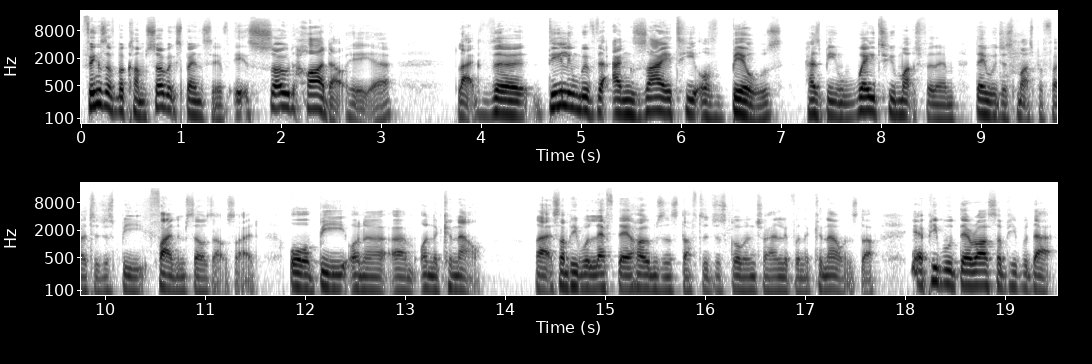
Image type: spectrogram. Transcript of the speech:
things have become so expensive. It's so hard out here. Yeah, like the dealing with the anxiety of bills has been way too much for them. They would just much prefer to just be find themselves outside or be on a um, on the canal. Like some people left their homes and stuff to just go and try and live on the canal and stuff. Yeah, people. There are some people that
